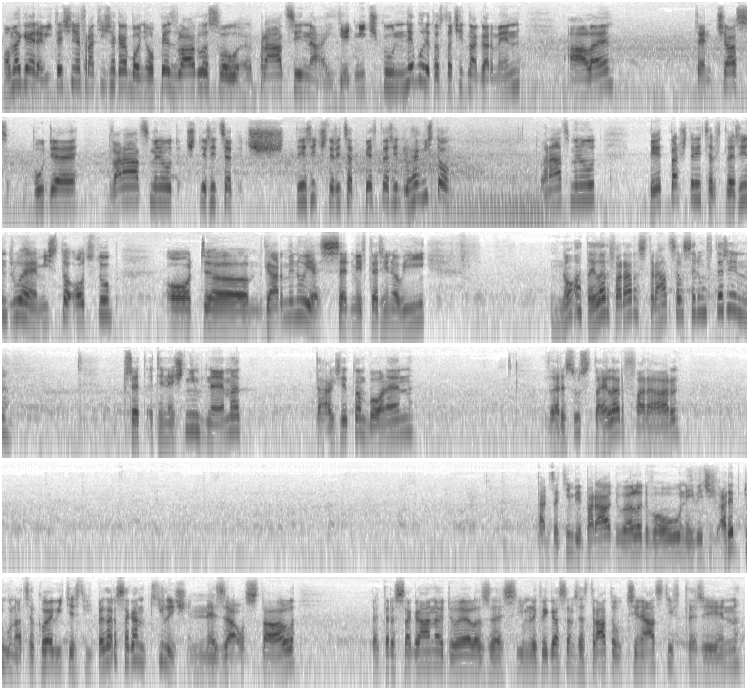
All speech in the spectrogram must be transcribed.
Omega jede výtečně, František Raboň opět zvládl svou práci na jedničku. Nebude to stačit na Garmin, ale ten čas bude 12 minut 44, 45 vteřin, druhé místo. 12 minut 45 vteřin, druhé místo, odstup od uh, Garminu je 7 vteřinový. No a Taylor Farrar ztrácel 7 vteřin před dnešním dnem, takže Tom Bonen versus Tyler Farrar. Tak zatím vypadá duel dvou největších adeptů na celkové vítězství. Petr Sagan příliš nezaostal. Petr Sagan dojel se svým Liquigasem se ztrátou 13 vteřin.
